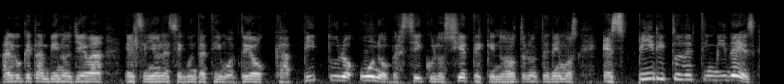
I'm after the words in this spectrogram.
Algo que también nos lleva el Señor en 2 Timoteo capítulo 1 versículo 7 que nosotros no tenemos espíritu de timidez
